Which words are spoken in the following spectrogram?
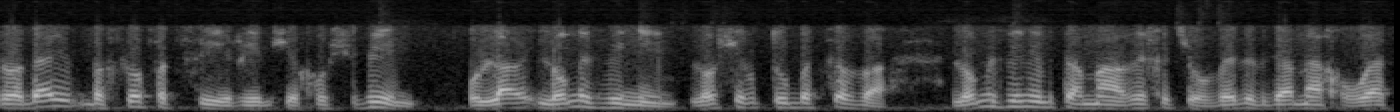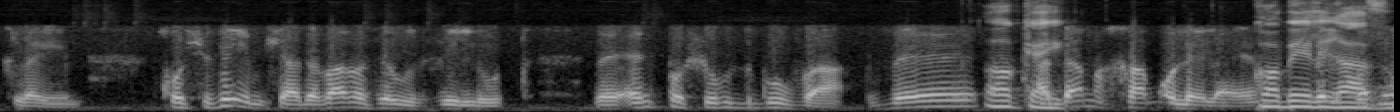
בוודאי בסוף הצעירים שחושבים, אולי לא מבינים, לא שירתו בצבא, לא מבינים את המערכת שעובדת גם מאחורי הקלעים, חושבים שהדבר הזה הוא זילות, ואין פה שום תגובה, אוקיי. ואדם החם עולה להם. קובי אלירז.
